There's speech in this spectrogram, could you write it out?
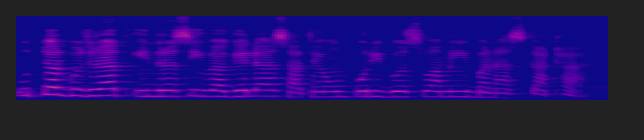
ઉત્તર ગુજરાત ઇન્દ્રસિંહ વાઘેલા સાથે ઓમપુરી ગોસ્વામી બનાસકાંઠા.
